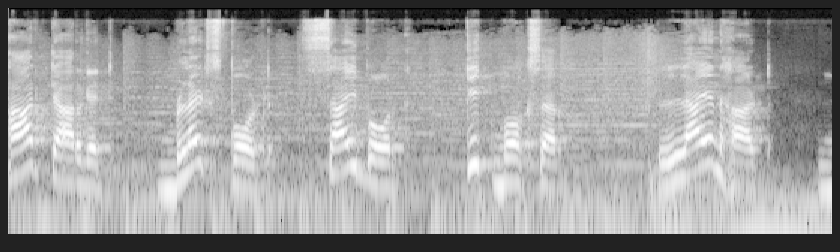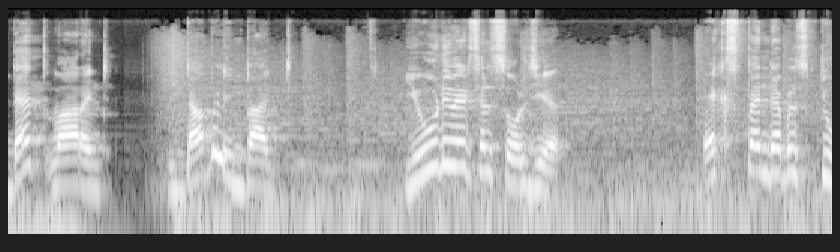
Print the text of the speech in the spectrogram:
Hard target bloodsport cyborg kickboxer lionheart death warrant double impact universal soldier expendables two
